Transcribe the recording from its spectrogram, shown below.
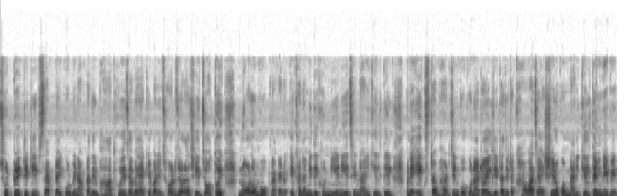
ছোট্ট একটি টিপস অ্যাপ্লাই করবেন। আপনাদের ভাত হয়ে যাবে একেবারে ঝরঝরা, সে যতই নরম হোক না কেন। এখানে আমি দেখুন নিয়ে নিয়েছি নারিকেল তেল। মানে এক্সট্রা ভার্জিন কোকোনাট অয়েল যেটা যেটা খাওয়া যায়, সেরকম নারিকেল তেল নেবেন।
